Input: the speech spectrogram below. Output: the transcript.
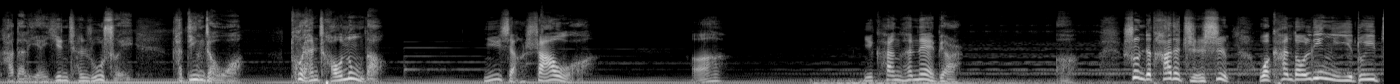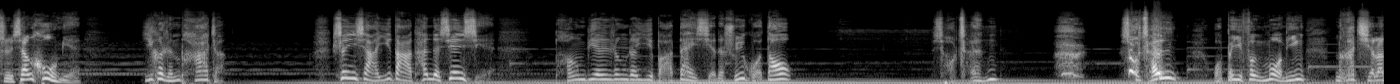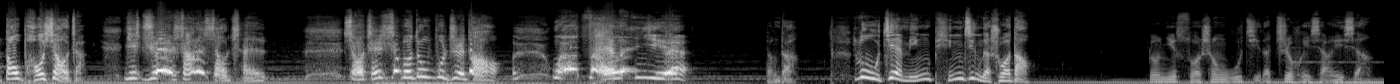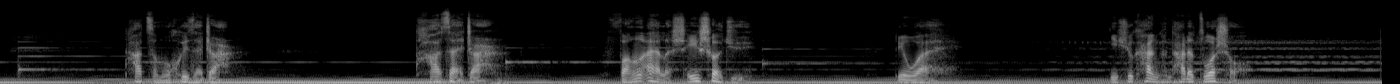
他的脸阴沉如水。他盯着我，突然嘲弄道：“你想杀我？啊？你看看那边，！”顺着他的指示，我看到另一堆纸箱后面，一个人趴着，身下一大滩的鲜血，旁边扔着一把带血的水果刀。小陈，小陈！我悲愤莫名，拿起了刀，咆哮着：“你居然杀了小陈！小陈什么都不知道，我要宰了你！”等等，陆建明平静地说道。用你所剩无几的智慧想一想，他怎么会在这儿？他在这儿妨碍了谁设局？另外，你去看看他的左手，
